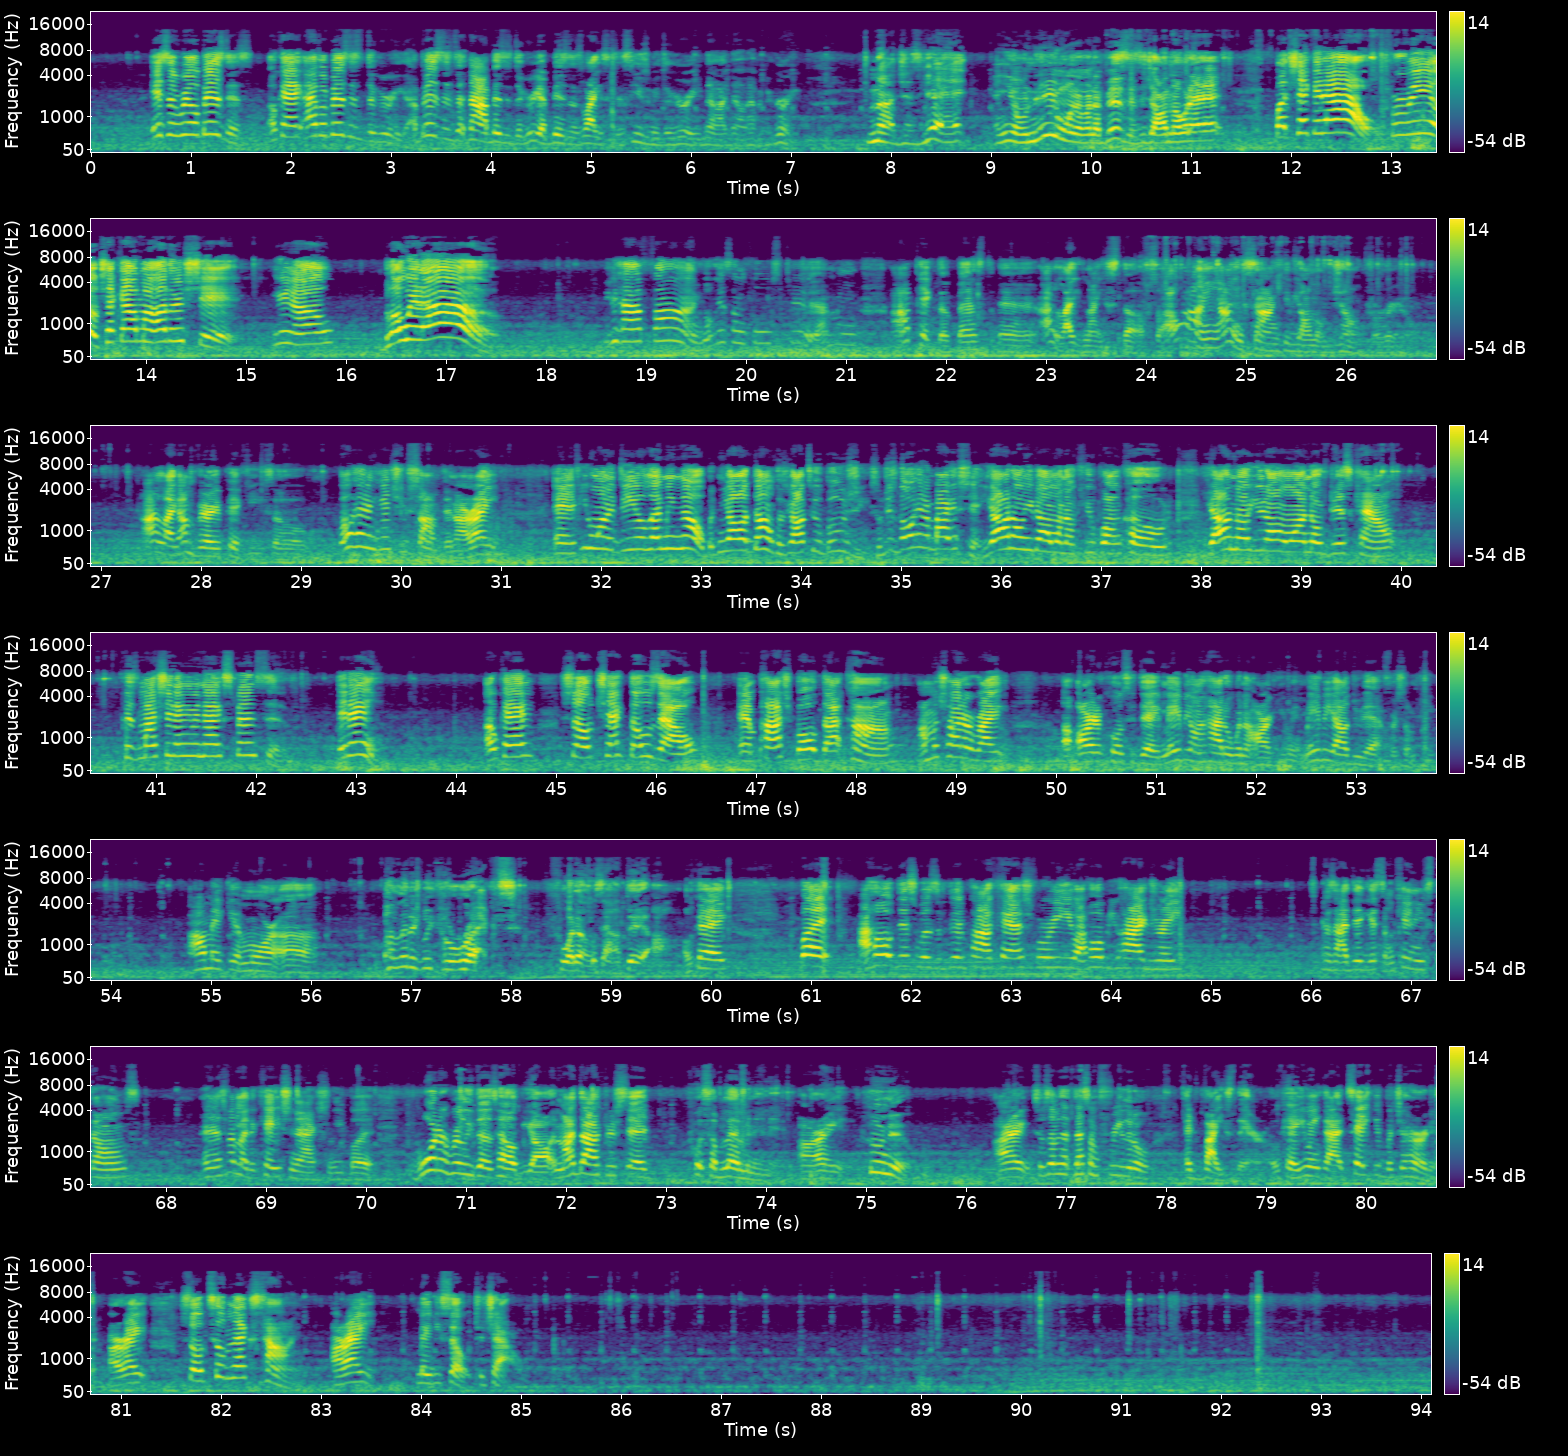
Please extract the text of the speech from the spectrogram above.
It's a real business. Okay? I have a business degree. A business, not a business degree, a business license. Excuse me, degree. No, I don't have a degree. Not just yet. And you don't need one to run a business. Did y'all know that? But check it out. For real. Check out my other shit. You know, blow it up. You have fun. Go get some cool shit. I mean, I pick the best, man. I like nice stuff. So I, I ain't, trying to give y'all no junk for real. I like, I'm very picky. So go ahead and get you something, all right? And if you want a deal, let me know. But y'all don't because y'all too bougie. So just go ahead and buy this shit. Y'all know you don't want no coupon code. Y'all know you don't want no discount. Because my shit ain't even that expensive. It ain't. Okay? So check those out and poshbolt.com. I'm to try to write an article today. Maybe on how to win an argument. Maybe I'll do that for some people. I'll make it more uh, politically correct for those out there. Okay? But I hope this was a good podcast for you. I hope you hydrate. Because I did get some kidney stones. And it's from medication actually. But water really does help y'all. And my doctor said put some lemon in it. Alright? Who knew? Alright? So some, that's some free little advice there. Okay? You ain't gotta take it, but you heard it. Alright? So till next time. Alright? Maybe so. Ciao ciao.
